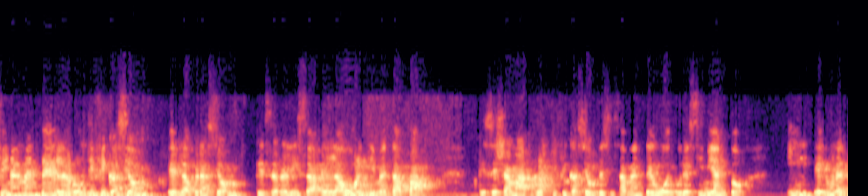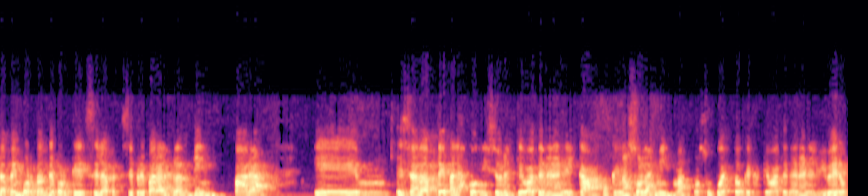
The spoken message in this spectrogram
Finalmente, la rustificación es la operación que se realiza en la última etapa, que se llama rustificación precisamente o endurecimiento, y es una etapa importante porque se, prepara el plantín para eh, que se adapte a las condiciones que va a tener en el campo, que no son las mismas, por supuesto, que las que va a tener en el vivero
